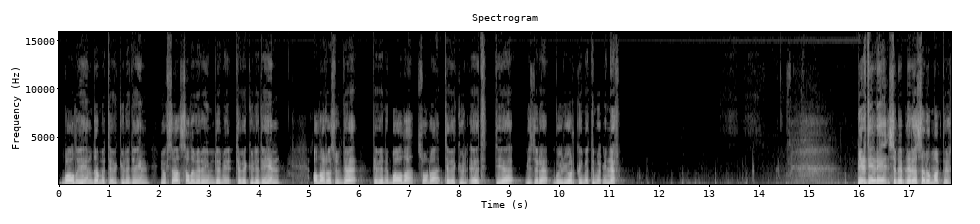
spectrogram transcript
bağlayayım da mı tevekkül edeyim yoksa salı vereyim de mi tevekkül edeyim? Allah Resulü de deveni bağla sonra tevekkül et diye bizlere buyuruyor kıymetli müminler. Bir diğeri sebeplere sarılmaktır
